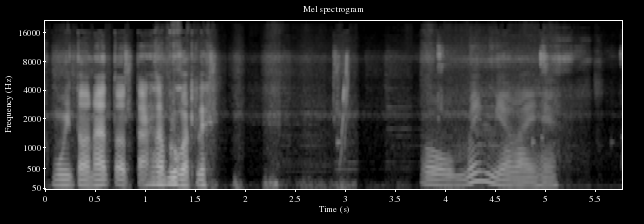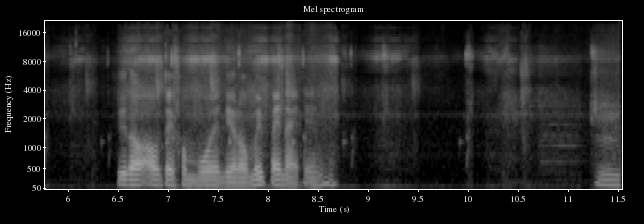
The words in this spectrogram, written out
ขโมยต่อหน้าต่อตาตำรวจเลย โอ้ไม่มีอะไรแฮะ คือเราเอาแต่ขโมยเดี๋ยวเราไม่ไปไหนเลยนะอืม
